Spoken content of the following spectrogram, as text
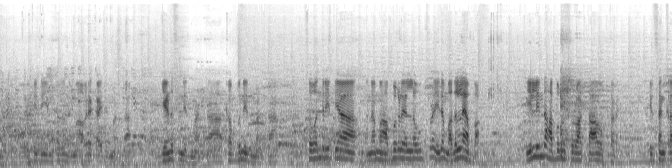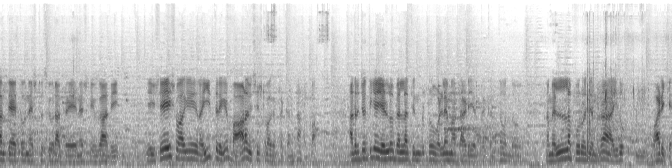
ಮಾಡ್ಬೋದು ಇದು ಇಂಥದ್ದು ನಮ್ಮ ಅವರೆಕಾಯಿ ಇದು ಮಾಡ್ತಾ ಗೆಣಸಿನ ಇದು ಮಾಡ್ತಾ ಕಬ್ಬನ ಇದು ಮಾಡ್ತಾ. ಸೊ ಒಂದು ರೀತಿಯ ನಮ್ಮ ಹಬ್ಬಗಳೆಲ್ಲವೂ ಕೂಡ ಇದೆ ಮೊದಲನೇ ಹಬ್ಬ. ಇಲ್ಲಿಂದ ಹಬ್ಬಗಳು ಶುರು ಆಗ್ತಾ ಹೋಗ್ತವೆ. ಇದು ಸಂಕ್ರಾಂತಿ ಆಯಿತು ನೆಕ್ಸ್ಟ್ ಶಿವರಾತ್ರಿ ನೆಕ್ಸ್ಟ್ ಯುಗಾದಿ. ಈ ವಿಶೇಷವಾಗಿ ರೈತರಿಗೆ ಭಾಳ ವಿಶಿಷ್ಟವಾಗಿರ್ತಕ್ಕಂಥ ಹಬ್ಬ. ಅದ್ರ ಜೊತೆಗೆ ಎಳ್ಳು, ಬೆಲ್ಲ ತಿಂದ್ಬಿಟ್ಟು ಒಳ್ಳೆ ಮಾತಾಡಿ ಅಂತಕ್ಕಂಥ ಒಂದು ನಮ್ಮೆಲ್ಲ ಪೂರ್ವಜನರ ಇದು ವಾಡಿಕೆ.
